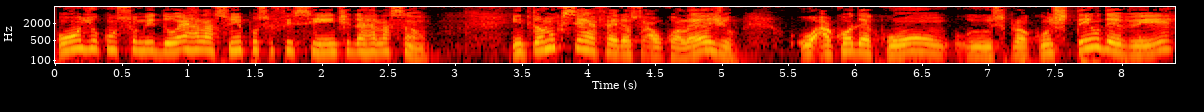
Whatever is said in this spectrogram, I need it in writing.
onde o consumidor é a relação hipossuficiente da relação. Então, no que se refere ao, ao colégio, a CODECOM, os PROCONs têm o dever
